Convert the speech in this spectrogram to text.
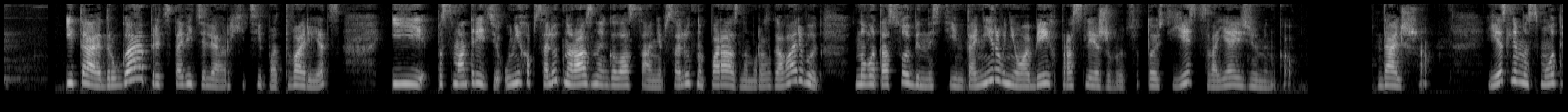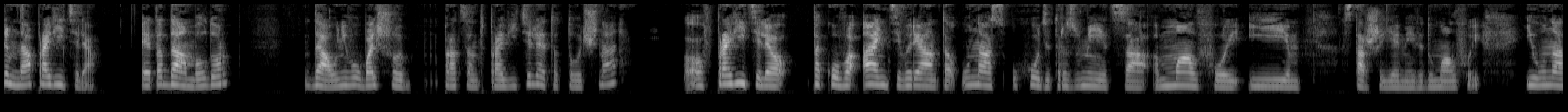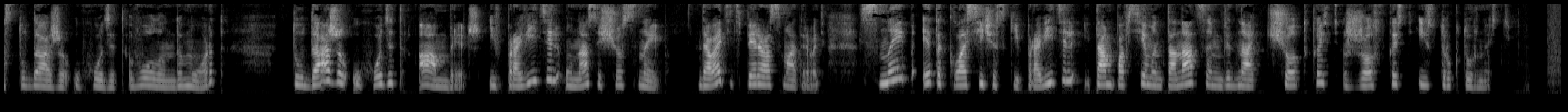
И та, и другая представители архетипа Творец. И посмотрите, у них абсолютно разные голоса, они абсолютно по-разному разговаривают, но вот особенности интонирования у обеих прослеживаются, то есть есть своя изюминка. Дальше. Если мы смотрим на правителя, это Дамблдор. Да, у него большой процент правителя, это точно. Э, в правителя такого антиварианта у нас уходит, разумеется, Малфой и старший я имею в виду Малфой, и у нас туда же уходит Волан-де-Морт, туда же уходит Амбридж, и в правитель у нас еще Снейп. Давайте теперь рассматривать. Снейп – это классический правитель, и там по всем интонациям видна четкость, жесткость и структурность.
